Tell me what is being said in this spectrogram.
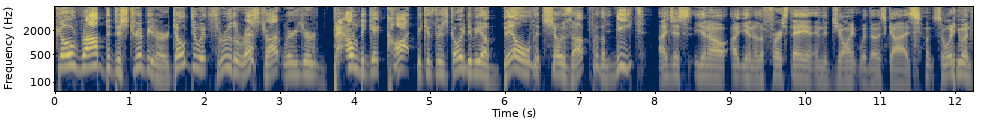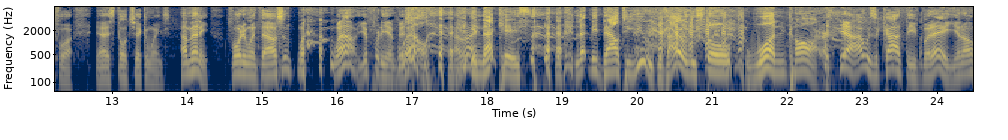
go rob the distributor. Don't do it through the restaurant where you're bound to get caught because there's going to be a bill that shows up for the meat. I just, you know, uh, you know, the first day in the joint with those guys. So what are you in for? Yeah, I stole chicken wings. How many? Forty-one thousand. wow, you're pretty ambitious. Well, right. in that case, let me bow to you because I only stole one car. yeah, I was a car thief, but hey, you know,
